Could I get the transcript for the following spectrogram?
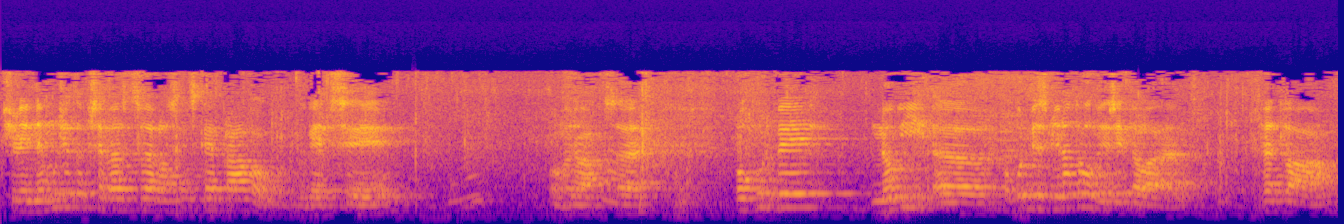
čili nemůžete převést své vlastnické právo k věci, pohledávce, pokud by, nový, eh, pokud by změna toho věřitele vedla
